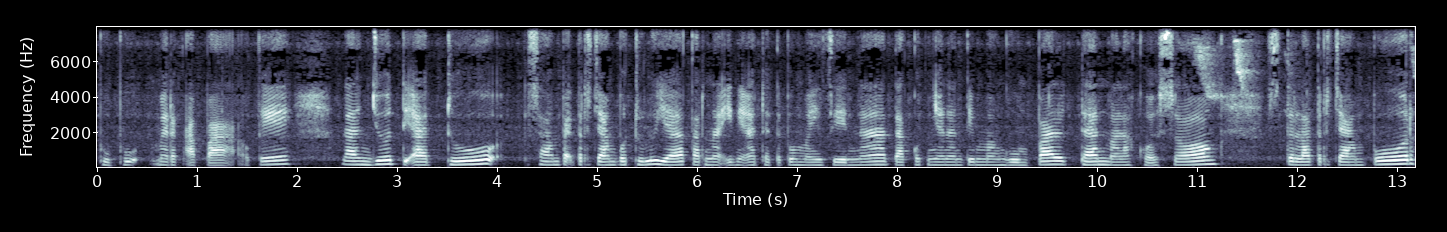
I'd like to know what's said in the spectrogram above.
bubuk merek apa oke? Lanjut diaduk sampai tercampur dulu ya karena ini ada tepung maizena takutnya nanti menggumpal dan malah gosong. Setelah tercampur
